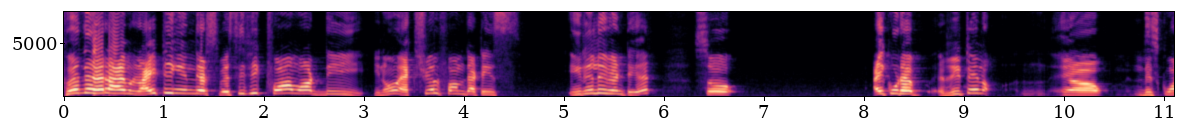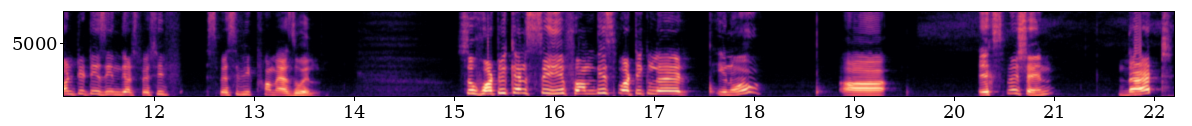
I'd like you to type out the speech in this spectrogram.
Whether I am writing in their specific form or the you know actual form that is irrelevant here. So, I could have written uh, these quantities in their specific specific form as well. So, what we can see from this particular you know uh, expression that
